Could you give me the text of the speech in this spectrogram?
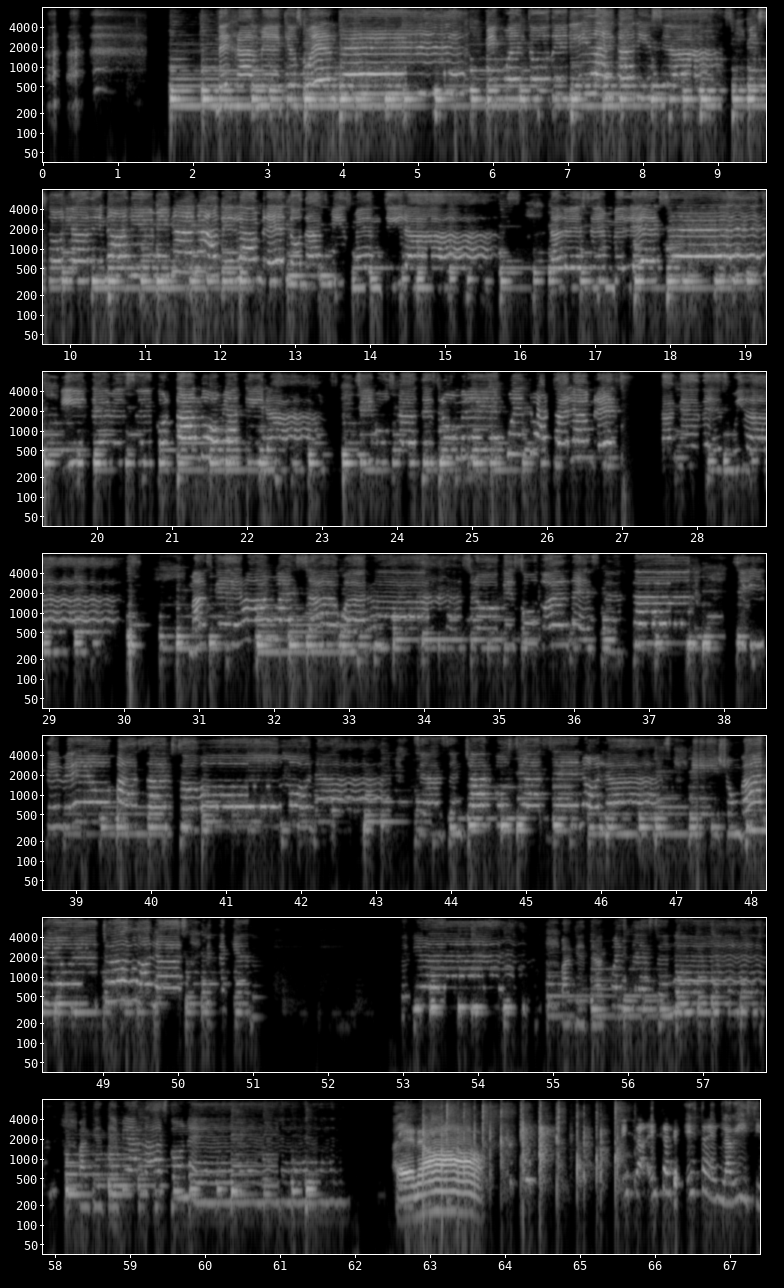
Dejadme que os cuente mi cuento de herida y caricias, mi historia de mentiras.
